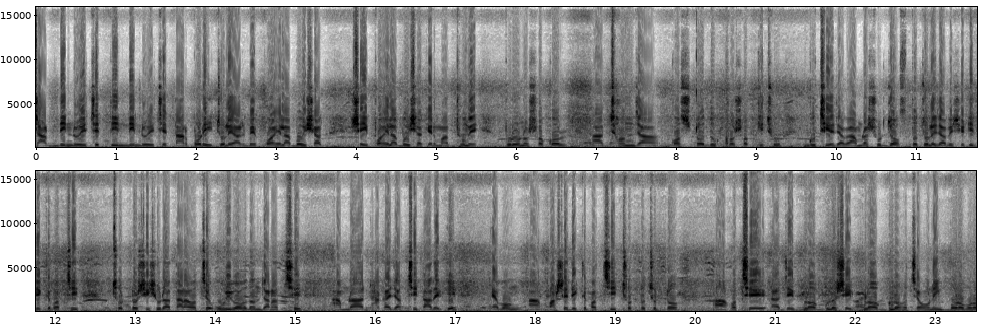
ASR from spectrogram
চার দিন রয়েছে, তিন দিন রয়েছে, তারপরেই চলে আসবে পহেলা বৈশাখ। সেই পহেলা বৈশাখের মাধ্যমে পুরনো সকল ঝঞ্ঝা, কষ্ট, দুঃখ সব কিছু গুছিয়ে যাবে। আমরা সূর্য অস্ত চলে যাবে সেটি দেখতে পাচ্ছি। ছোট্ট শিশুরা, তারা হচ্ছে অভিবাদন জানাচ্ছে। আমরা ঢাকায় যাচ্ছি তাদেরকে এবং পাশে দেখতে পাচ্ছি ছোট্ট ছোট্ট হচ্ছে যে ব্লকগুলো, সেই ব্লকগুলো হচ্ছে অনেক বড় বড়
